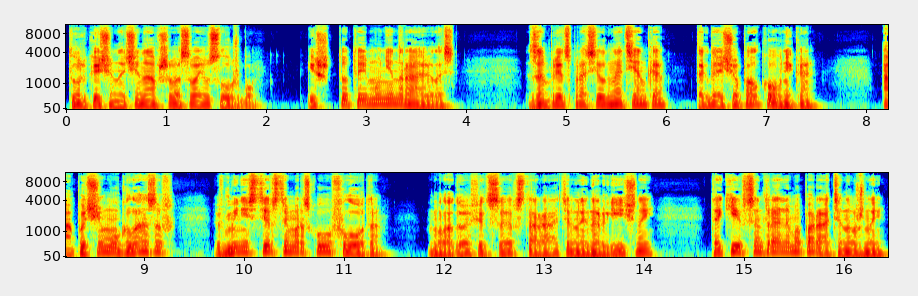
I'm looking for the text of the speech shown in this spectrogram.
только еще начинавшего свою службу. И что-то ему не нравилось. Зампред спросил Гнатенко, тогда еще полковника, «А почему Глазов в Министерстве морского флота? Молодой офицер, старательный, энергичный. Такие в центральном аппарате нужны,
